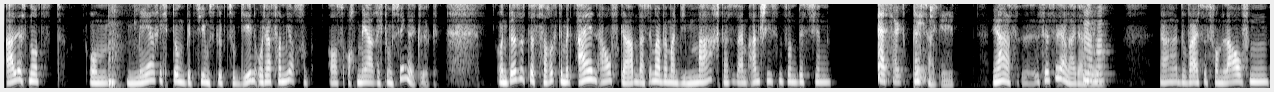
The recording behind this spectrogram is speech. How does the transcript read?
alles nutzt, um mehr Richtung Beziehungsglück zu gehen oder von mir auch aus auch mehr Richtung Single-Glück. Und das ist das Verrückte mit allen Aufgaben, dass immer, wenn man die macht, dass es einem anschließend so ein bisschen besser geht. Besser geht. Ja, es, es ist ja leider mhm. so. Ja, du weißt es vom Laufen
